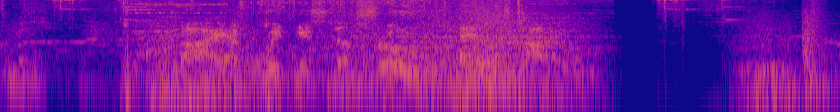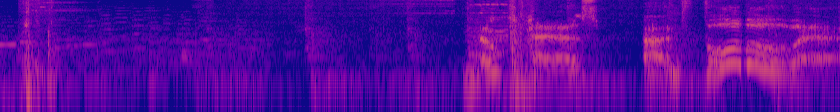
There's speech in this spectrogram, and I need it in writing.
stop me. I have witnessed the true end time. Note pairs and formalware.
